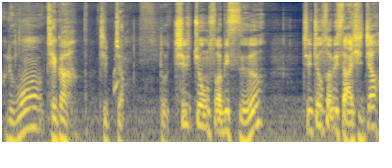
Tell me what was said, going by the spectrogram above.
그리고 제가 직접 또 7종 서비스 7종 서비스 아시죠?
